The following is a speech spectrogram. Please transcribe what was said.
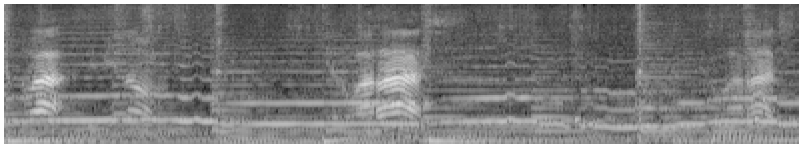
ketua diminum. Biar waras. Biar waras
